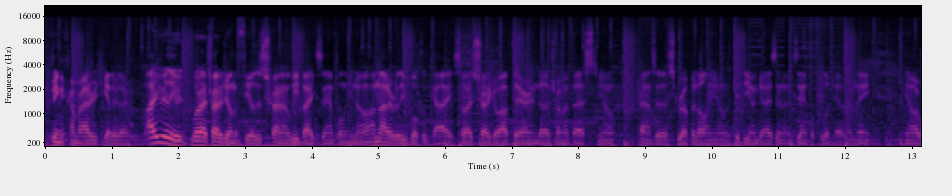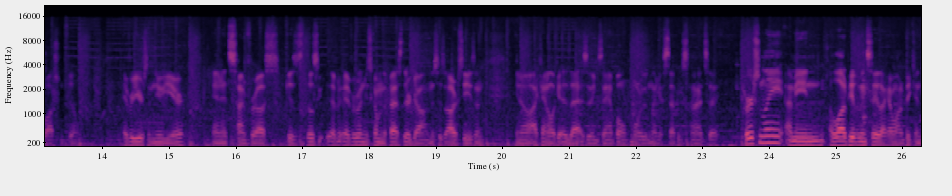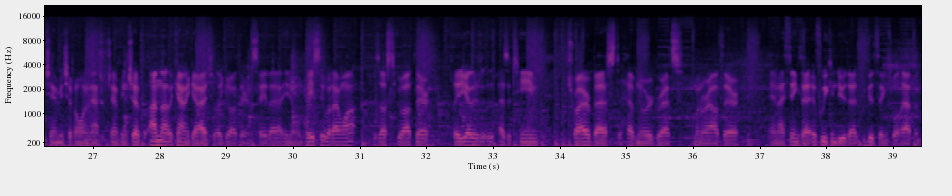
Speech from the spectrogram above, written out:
bring the camaraderie together there. I really what I try to do on the field is trying to lead by example. You know, I'm not a really vocal guy, so I just try to go out there and uh, try my best. You know, try not to screw up at all. You know, give the young guys an example to look at when they, you know, are watching film. Every year's a new year, and it's time for us because those everyone who's come in the past, they're gone. This is our season. You know, I kind of look at that as an example more than like a stepping stone, I'd say. Personally, I mean, a lot of people can say like, I want a Big Ten championship, I want a national championship. I'm not the kind of guy to like go out there and say that. You know, basically what I want is us to go out there, play together as a team, try our best, have no regrets when we're out there, and I think that if we can do that, good things will happen.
